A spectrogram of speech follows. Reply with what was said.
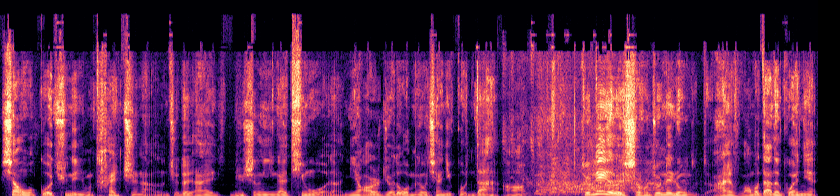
像我过去那种太直男了，觉得哎，女生应该听我的。你要是觉得我没有钱，你滚蛋啊！就那个时候就那种哎王八蛋的观念。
